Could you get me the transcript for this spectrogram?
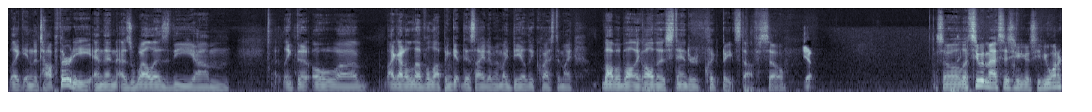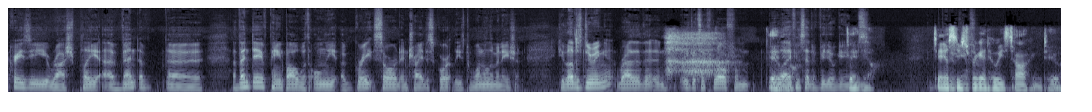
like in the top 30 and then as well as the um like the oh uh I gotta level up and get this item and my daily quest and my blah blah blah like all the standard clickbait stuff. So yeah. so let's see what Matt says here. He goes, if you want a crazy rush, play event of uh, event day of paintball with only a great sword and try to score at least one elimination. He loves doing it rather than he gets a thrill from real life instead of video games. Daniel. Daniel seems to forget who he's talking to.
